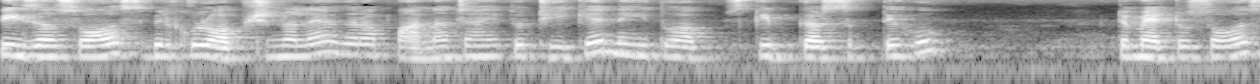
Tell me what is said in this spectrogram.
pizza sauce बिल्कुल ऑप्शनल है, अगर आप पाना चाहें तो ठीक है, नहीं तो आप स्किप कर सकते हो. टमाटो सॉस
